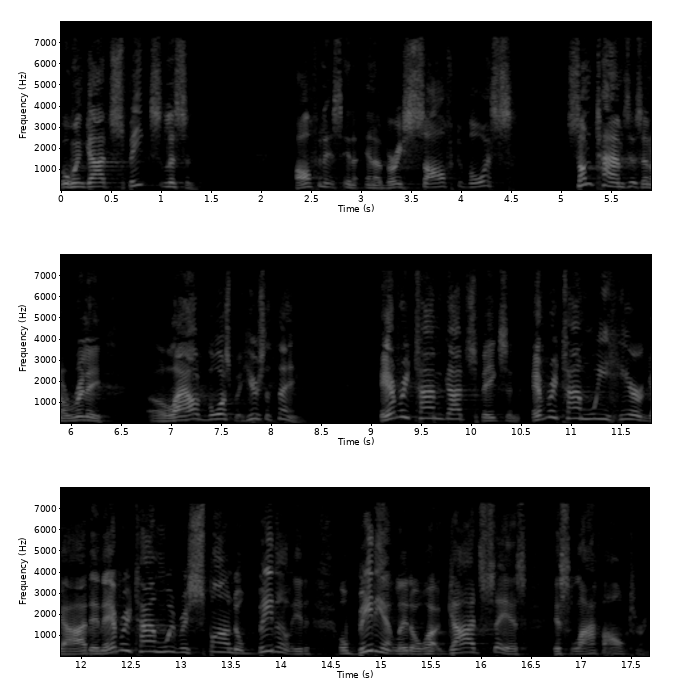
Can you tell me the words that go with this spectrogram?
But when God speaks, listen, often it's in a, in a very soft voice. Sometimes it's in a really loud voice, but here's the thing. Every time God speaks, and every time we hear God, and every time we respond obediently, obediently to what God says, it's life altering.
